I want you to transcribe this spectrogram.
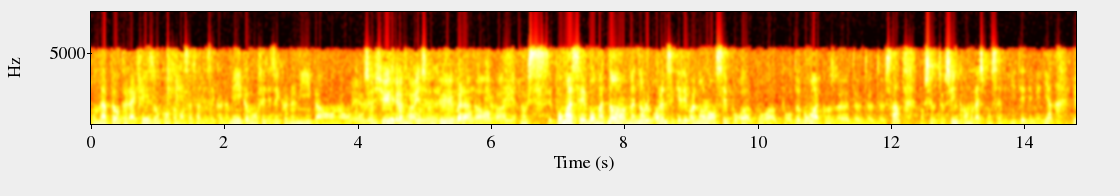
on, a peur de la crise, donc on commence à faire des économies. Comme on fait des économies, ben on, ne consomme plus. Et comme on consomme plus, voilà. Donc, euh, pour moi, c'est bon. Maintenant, maintenant, le problème, c'est qu'elle est vraiment lancée pour, pour, pour de bon à cause de, de, ça. Donc c'est aussi une grande responsabilité des médias. Et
